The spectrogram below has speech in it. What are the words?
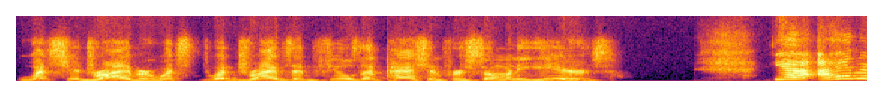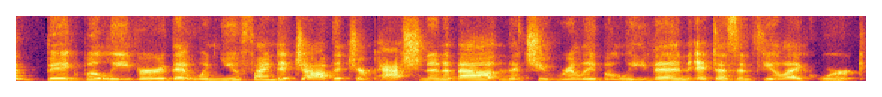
what's your driver? What's what drives and fuels that passion for so many years? Yeah, I am a big believer that when you find a job that you're passionate about and that you really believe in, it doesn't feel like work.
